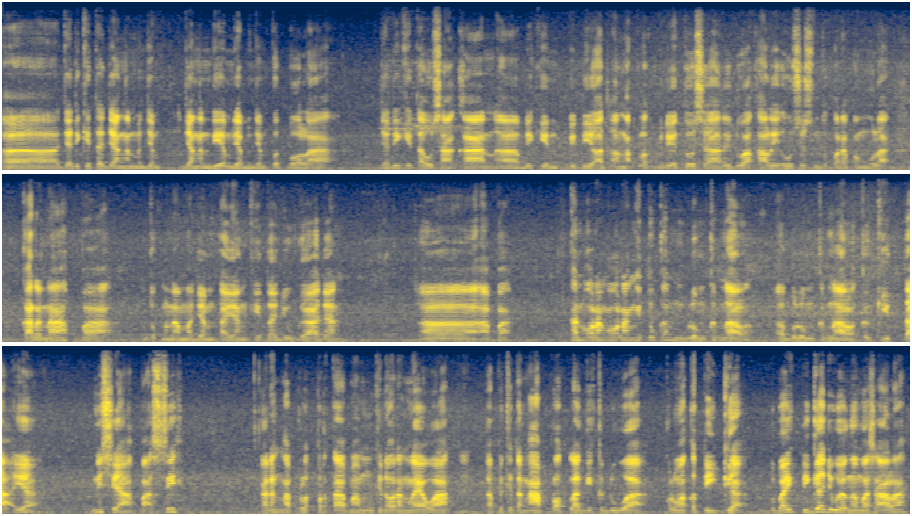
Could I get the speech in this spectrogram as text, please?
Uh, jadi kita jangan menjem, jangan diam ya menjemput bola jadi kita usahakan uh, bikin video atau ngupload video itu sehari dua kali khusus untuk para pemula. Karena apa? Untuk menambah jam tayang kita juga dan uh, apa? Kan orang-orang itu kan belum kenal uh, belum kenal ke kita ya. Ini siapa sih? Kadang ngupload pertama mungkin orang lewat tapi kita ngupload lagi kedua kalau nggak ketiga. Baik tiga juga nggak masalah.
